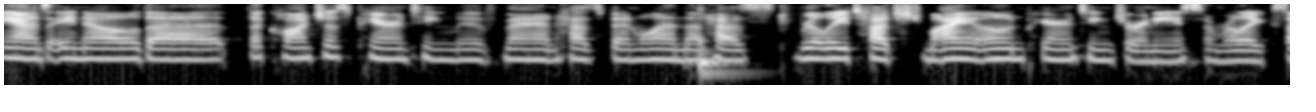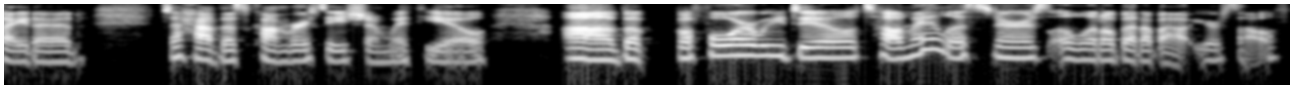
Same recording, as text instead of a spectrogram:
And I know that the conscious parenting movement has been one that has really touched my own parenting journey. So I'm really excited to have this conversation with you. Uh, but before we do, tell my listeners a little bit about yourself.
